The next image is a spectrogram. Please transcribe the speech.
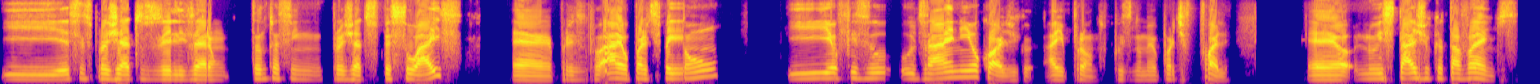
E esses projetos, eles eram tanto assim, projetos pessoais, é, por exemplo, ah, eu participei de um e eu fiz o, o design e o código. Aí pronto, pus no meu portfólio. É, no estágio que eu estava antes,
